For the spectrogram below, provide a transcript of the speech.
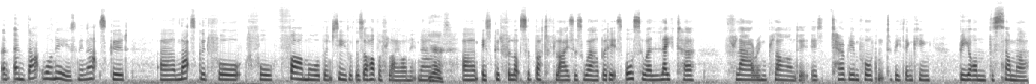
and, and that one is. I mean, that's good. Um, that's good for, for far more than see. There's a hoverfly on it now. Yes. Um, it's good for lots of butterflies as well. But it's also a later flowering plant. It, it's terribly important to be thinking beyond the summer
